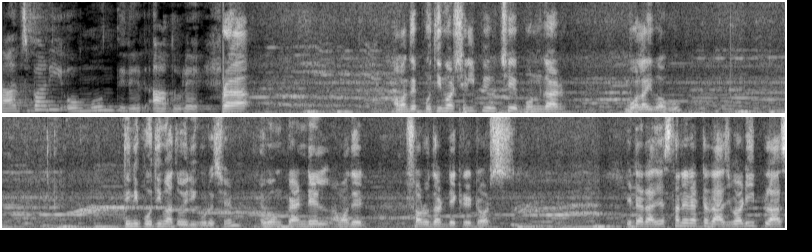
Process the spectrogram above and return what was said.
রাজবাড়ি ও মন্দিরের আদলে। আমাদের প্রতিমা শিল্পী হচ্ছে বনগার বলাইবাবু। তিনি প্রতিমা তৈরি করেছেন এবং প্যান্ডেল আমাদের সরদার ডেকরেটর্স। এটা রাজস্থানের একটা রাজবাড়ি প্লাস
